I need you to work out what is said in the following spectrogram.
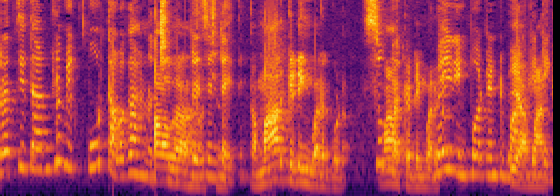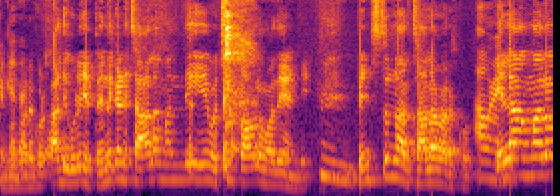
ప్రతి దాంట్లో మీకు పూర్తి అవగాహన. మార్కెటింగ్ వరకు కూడా. మార్కెటింగ్ వరకు. ఇంపార్టెంట్ మార్కెటింగ్ వరకు కూడా. అది కూడా చెప్తాను. ఎందుకంటే చాలా మంది వచ్చిన ప్రాబ్లం అదే అండి. Hmm. పెంచుతున్నారు చాలా వరకు. ఎలా అమ్మాలో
